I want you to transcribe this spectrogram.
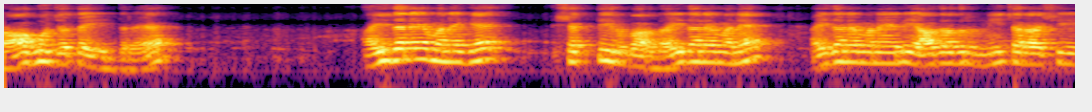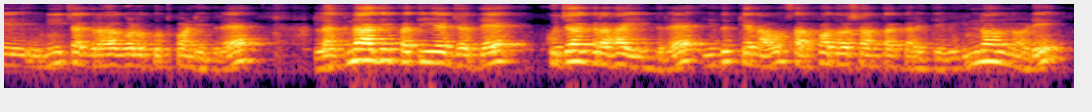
ರಾಹು ಜೊತೆ ಇದ್ರೆ ಐದನೇ ಮನೆಗೆ ಶಕ್ತಿ ಇರಬಾರ್ದು. ಐದನೇ ಮನೆ, ಐದನೇ ಮನೆಯಲ್ಲಿ ಯಾವುದಾದ್ರೂ ನೀಚ ರಾಶಿ, ನೀಚ ಗ್ರಹಗಳು ಕುತ್ಕೊಂಡಿದ್ರೆ ಲಗ್ನಾಧಿಪತಿಯ ಜೊತೆ ಕುಜಗ್ರಹ ಇದ್ರೆ ಇದಕ್ಕೆ ನಾವು ಸರ್ಪದೋಷ ಅಂತ ಕರಿತೀವಿ. ಇನ್ನೊಂದು ನೋಡಿ,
